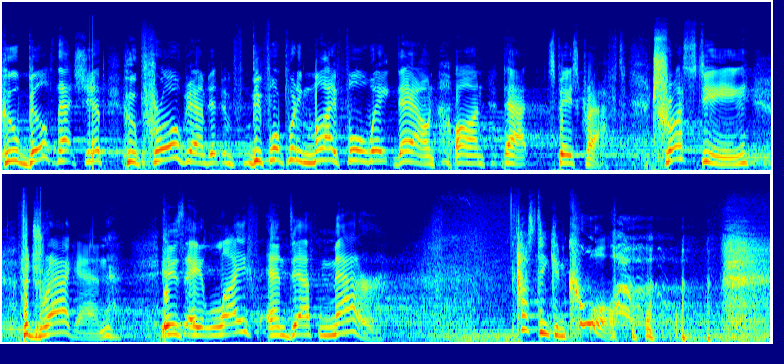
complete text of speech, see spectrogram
who built that ship, who programmed it before putting my full weight down on that spacecraft. Trusting the Dragon is a life and death matter. How stinking cool!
